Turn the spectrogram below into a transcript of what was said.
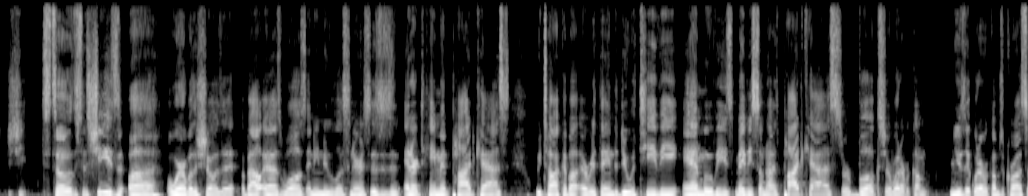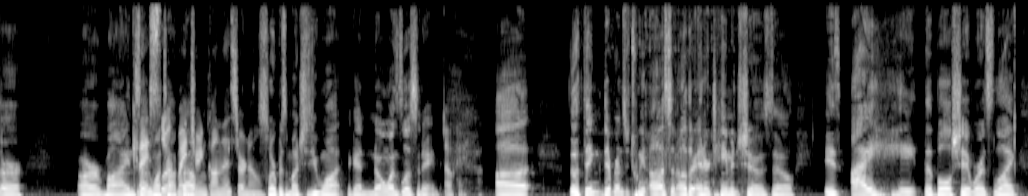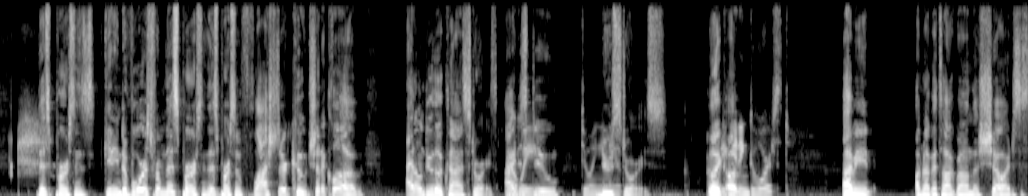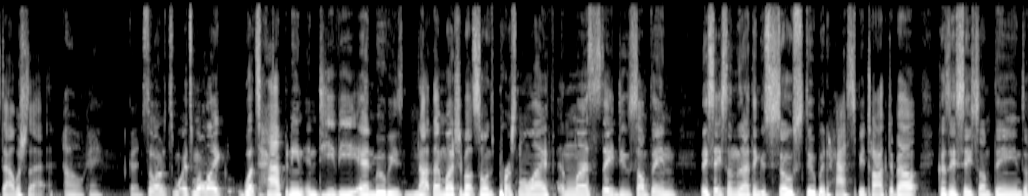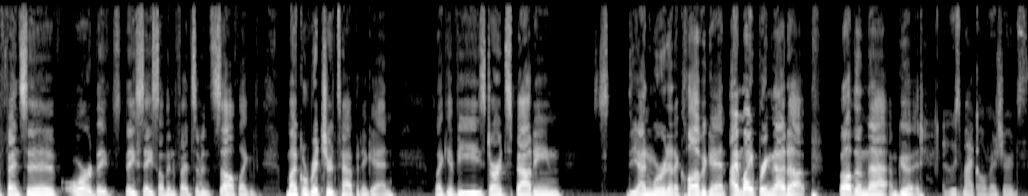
she so, so she's uh, aware of what the show is about, as well as any new listeners. This is an entertainment podcast. We talk about everything to do with TV and movies, maybe sometimes podcasts or books or whatever come music, whatever comes across our our minds Can I slurp my about. drink on this or no? Slurp as much as you want. Again, no one's listening. Okay. Uh, the thing difference between us and other entertainment shows, though, is I hate the bullshit where it's like, this person's getting divorced from this person. This person flashed their cooch at a club. I don't do those kind of stories. I just do Doing news stories. Are like, we uh, getting divorced? I mean, I'm not gonna talk about it on the show. I just established that. Oh, okay. Good. So it's more, it's more like what's happening in TV and movies. Not that much about someone's personal life, unless they do something. They say something that I think is so stupid has to be talked about because they say something's offensive, or they they say something offensive in itself. Like if Michael Richards happened again, like if he started spouting the N word at a club again, I might bring that up. But other than that, I'm good. Who's Michael Richards?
